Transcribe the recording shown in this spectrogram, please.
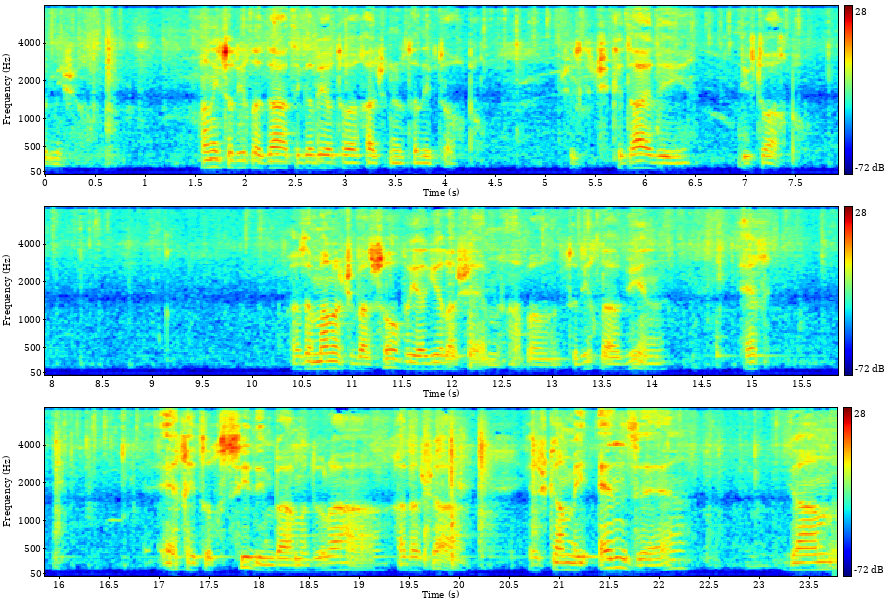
במישהו. מה אני צריך לדעת לגבי אותו אחד שאני רוצה לפתוח בו, שכדאי לי לפתוח בו. אז אמרנו שבסוף הוא יגיע לשם, אבל צריך להבין איך, איך אצל חסידים במהדורה החדשה יש גם מעין זה, גם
